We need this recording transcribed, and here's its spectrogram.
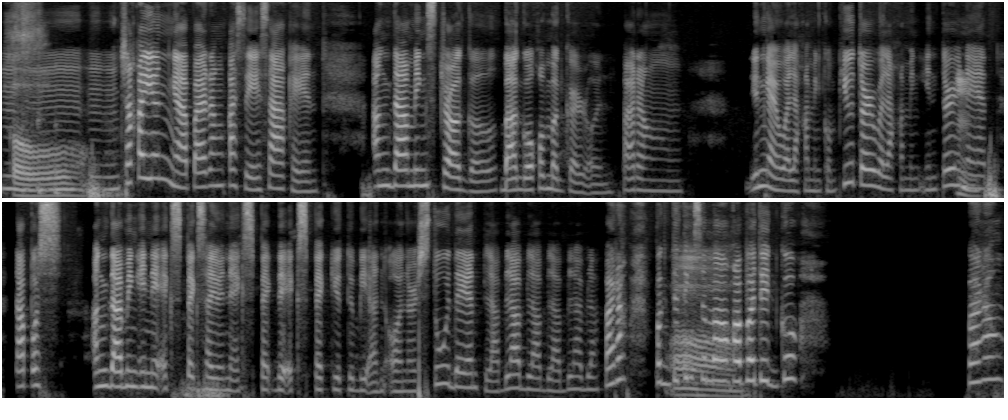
Mm, Oo. mm, mm. Tsaka yun nga, parang kasi sa akin, ang daming struggle bago ako magkaroon. Parang, yun nga, wala kaming computer, wala kaming internet. Tapos, ang daming ini-expect sa'yo, na-expect, they expect you to be an honor student, blah, blah, blah, blah, blah, blah. Parang, pagdating sa mga Oh. kapatid ko, parang,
